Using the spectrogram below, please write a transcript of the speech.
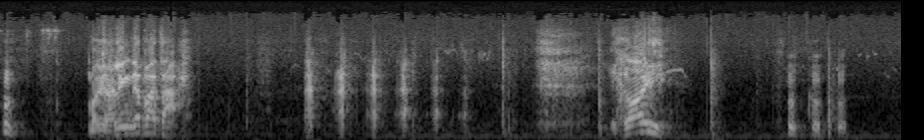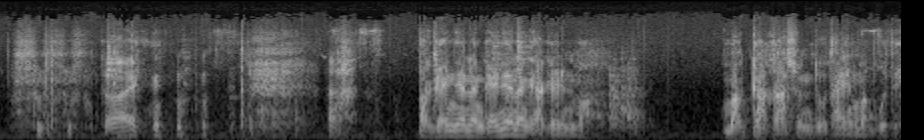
Magaling na bata! Ikoy! Ikoy! ah, pag ganyan ang ganyan ang gagawin mo, magkakasundo tayong mabuti.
